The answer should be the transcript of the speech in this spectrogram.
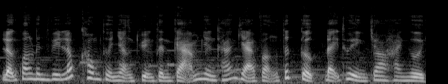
lẫn Quang Linh Vlog không thừa nhận chuyện tình cảm nhưng khán giả vẫn tích cực đẩy thuyền cho hai người.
